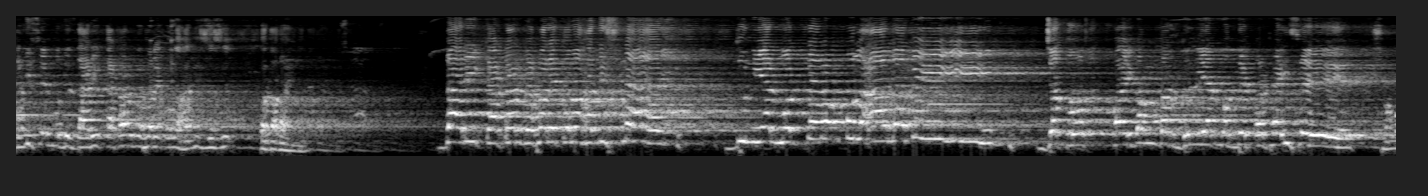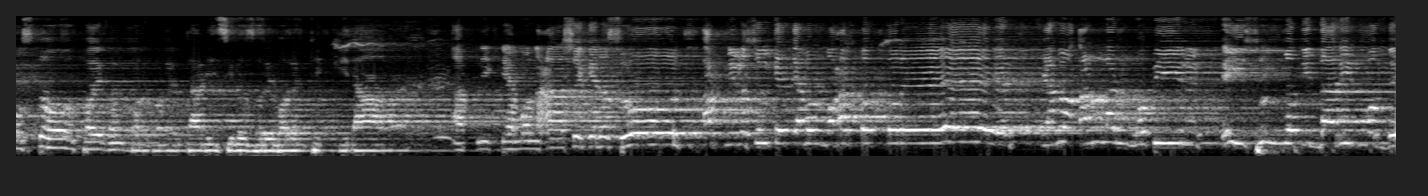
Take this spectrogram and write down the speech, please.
হাদিসের মধ্যে দাড়ি কাটার ব্যাপারে কোন হাদিস আছে? কথা হয় না। দাড়ি কাটার ব্যাপারে কোনো হাদিস নাই। দুনিয়ার মধ্যে রব্বুল আলামিন যত পয়গম্বর দুনিয়ার মধ্যে পাঠাইছে, সমস্ত পয়গম্বরগণের দাড়ি ছিল জোরে বলেন ঠিক কিনা? আপনি কেমন আশেকে রসুল? আপনি রসুলকে কেমন মহাব্বত করে কেন আল্লাহর নবীর এই সুন্নতি দাড়ির মধ্যে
